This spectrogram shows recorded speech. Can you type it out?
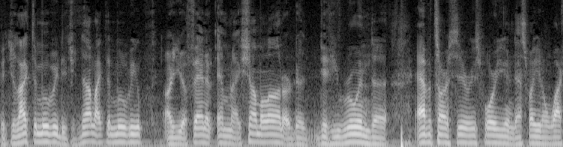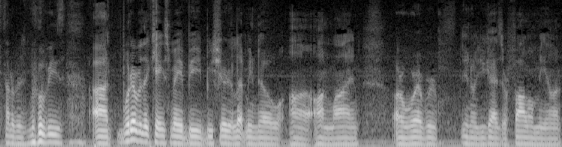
Did you like the movie? Did you not like the movie? Are you a fan of M Night Shyamalan, or did, did he ruin the Avatar series for you, and that's why you don't watch none of his movies? Uh, whatever the case may be, be sure to let me know uh, online or wherever you know you guys are following me on.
